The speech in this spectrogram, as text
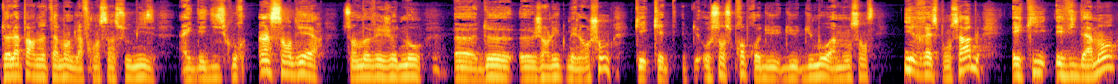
de la part notamment de la France insoumise, avec des discours incendiaires, sans mauvais jeu de mots, euh, de euh, Jean-Luc Mélenchon, qui, est, au sens propre du, mot, à mon sens, irresponsable, et qui, évidemment,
